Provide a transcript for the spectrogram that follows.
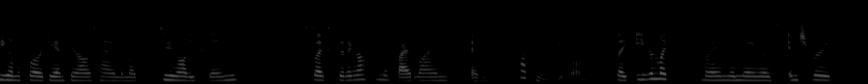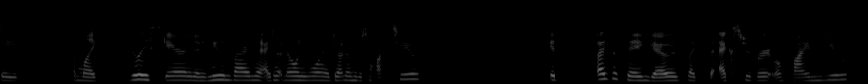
being on the floor dancing all the time and like doing all these things, just like sitting off on the sidelines and talking to people. Like even like when I'm in my most introverted states, I'm like really scared in a new environment. I don't know anyone. I don't know who to talk to. It's like the saying goes, like the extrovert will find you.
